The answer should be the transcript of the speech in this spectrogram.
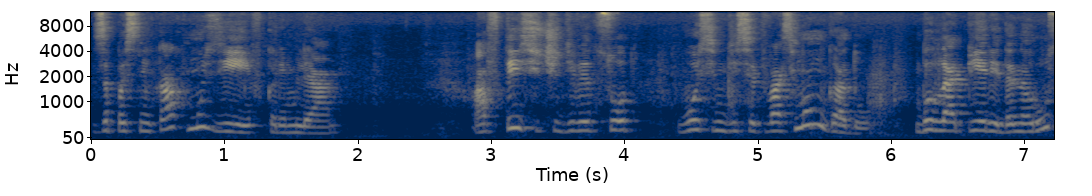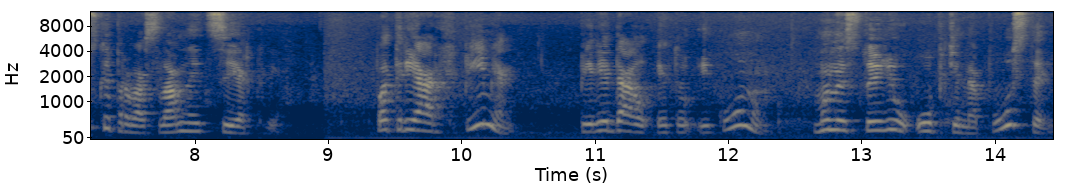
в запасниках музеев Кремля. А в 1988 году была передана Русской Православной Церкви. Патриарх Пимен передал эту икону монастырю Оптина Пустынь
